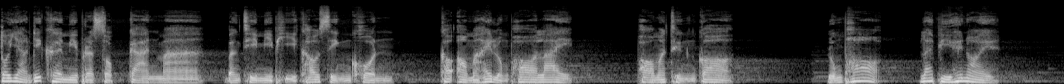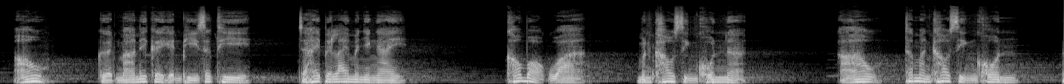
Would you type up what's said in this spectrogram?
ตัวอย่างที่เคยมีประสบการณ์มา บางทีมีผีเข้าสิงคน เขาเอามาให้หลวงพ่อไล่ พอมาถึงก็ หลวงพ่อ ไล่ผีให้หน่อย เอาเกิดมาไม่เคยเห็นผีสักที จะให้ไปไล่มันยังไง เขาบอกว่า มันเข้าสิงคนน่ะอ้าวถ้ามันเข้าสิงคน ไป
